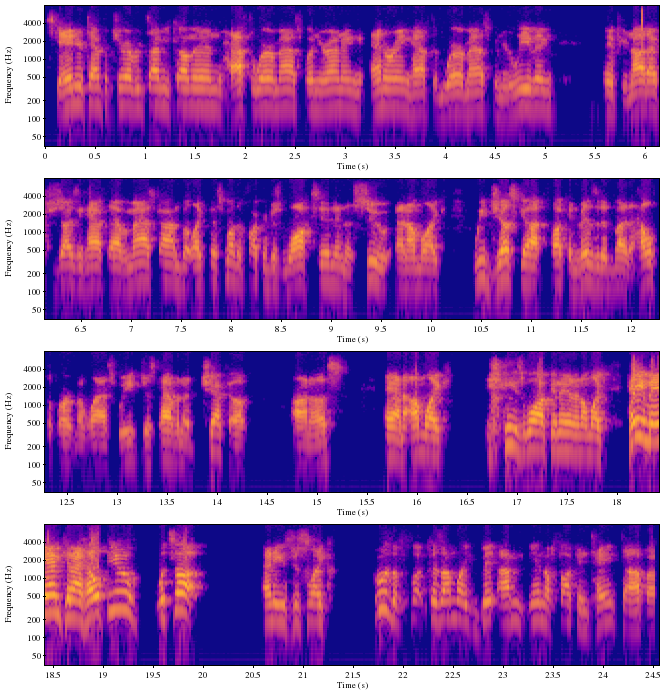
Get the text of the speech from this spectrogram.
Scan your temperature every time you come in. Have to wear a mask when you're entering. Entering. Have to wear a mask when you're leaving. If you're not exercising, have to have a mask on. But like this motherfucker just walks in in a suit, and I'm like, we just got fucking visited by the health department last week, just having a checkup on us. And I'm like, he's walking in and I'm like, hey man, can I help you? What's up? And he's just like, who the fuck? Because I'm like, I'm in a fucking tank top.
